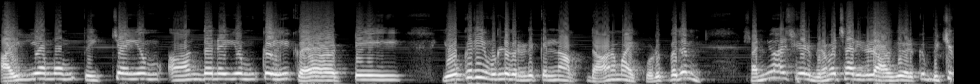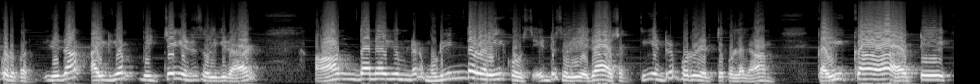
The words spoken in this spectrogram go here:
ஐயமும் பிச்சையும் ஆந்தனையும் கை காட்டி யோகதை உள்ளவர்களுக்கெல்லாம் தானமாய் கொடுப்பதும் சன்னியாசிகள் பிரம்மச்சாரிகள் ஆகியோருக்கு பிச்சை கொடுப்பதும். இதுதான் ஐயம் பிச்சை என்று சொல்கிறாள். ஆந்தனையும் முடிந்தவரை என்று சொல்லி யதாசக்தி என்று பொருள் எடுத்துக்கொள்ளலாம் கை காட்டி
